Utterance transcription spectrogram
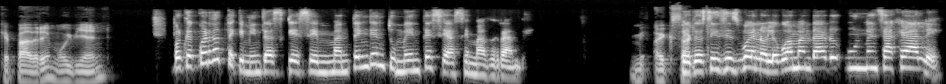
qué padre, muy bien. Porque acuérdate que mientras que se mantenga en tu mente, se hace más grande. Exacto. Pero si dices, bueno, le voy a mandar un mensaje a Ale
